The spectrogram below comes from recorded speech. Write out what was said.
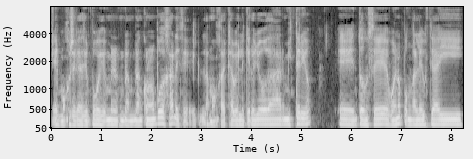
el monje se queda así un poco y dice, hombre, en blanco no lo puedo dejar. dice, la monja es que a ver, le quiero yo dar misterio eh, entonces, bueno, póngale usted ahí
